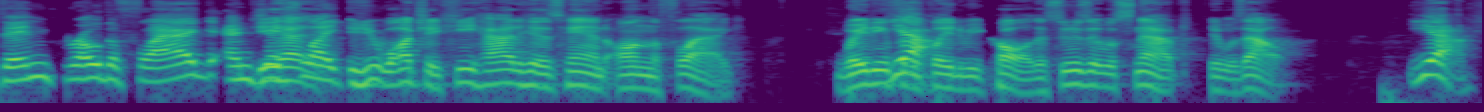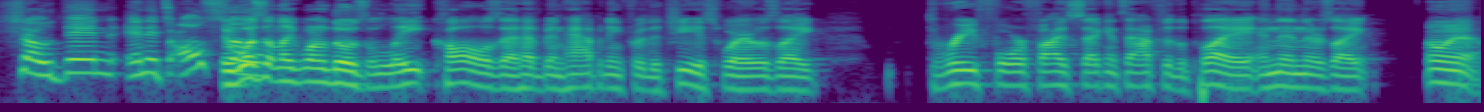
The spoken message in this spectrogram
then throw the flag and He just had, like you watch it, he had his hand on the flag, waiting for Yeah. the play to be called. As soon as it was snapped, it was out. Yeah. So then and it's also it wasn't like one of those late calls that have been happening for the Chiefs where it was like three, four, five seconds after the play, and then there's like, oh yeah.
